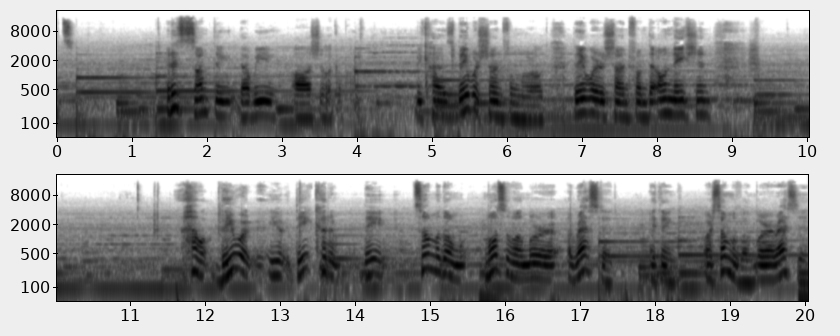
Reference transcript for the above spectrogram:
It's, it is something that we all should look upon because they were shunned from the world, they were shunned from their own nation. How they were, they could have, they, some of them, most of them were arrested, I think, or some of them were arrested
